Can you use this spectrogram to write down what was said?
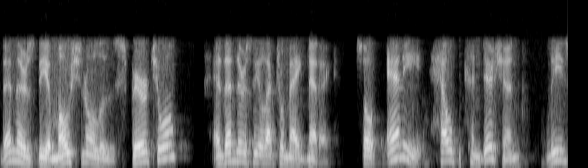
then there's the emotional and the spiritual and then there's the electromagnetic so any health condition leads,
